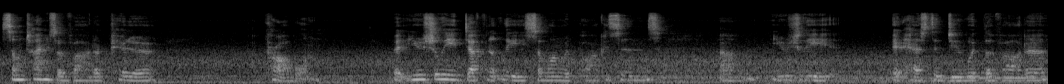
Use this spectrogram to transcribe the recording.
sometimes a Vata Pitta problem. But usually, definitely someone with Parkinson's, um, usually it has to do with the Vata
